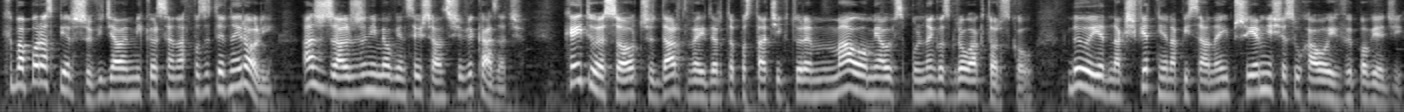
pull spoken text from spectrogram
Chyba po raz pierwszy widziałem Mikkelsena w pozytywnej roli, aż żal, że nie miał więcej szans się wykazać. K2SO czy Darth Vader to postaci, które mało miały wspólnego z grą aktorską, były jednak świetnie napisane i przyjemnie się słuchało ich wypowiedzi.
